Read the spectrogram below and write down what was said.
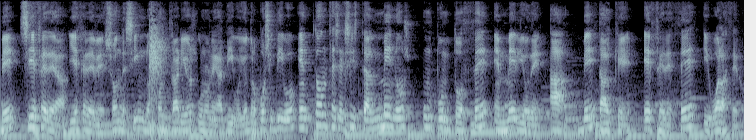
b, si f de a y f de b son de signos contrarios, uno negativo y otro positivo, entonces existe al menos un punto C en medio de A, B, tal que f de C igual a 0.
